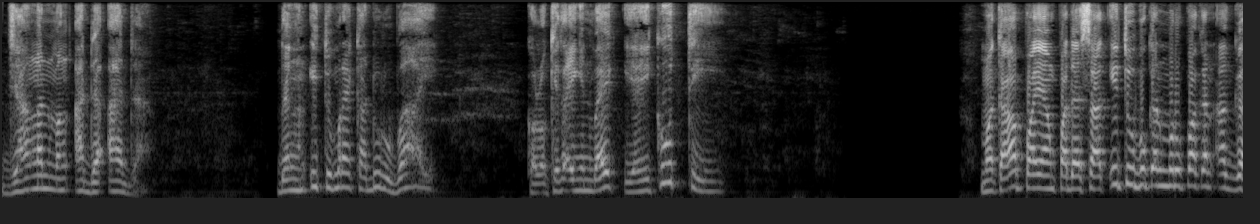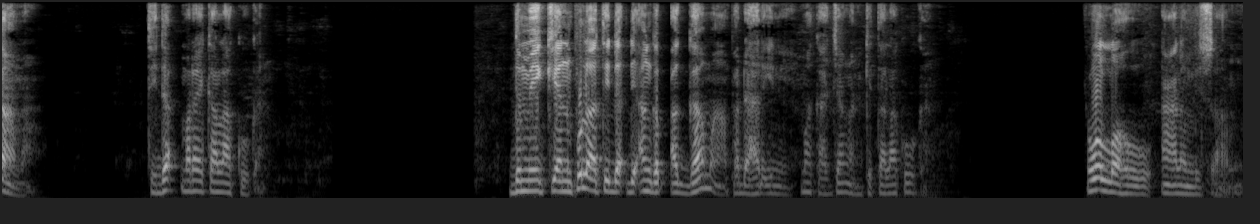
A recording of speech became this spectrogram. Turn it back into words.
Jangan mengada-ada. Dengan itu mereka dulu baik. Kalau kita ingin baik, ya ikuti. Maka apa yang pada saat itu bukan merupakan agama, tidak mereka lakukan demikian pula tidak dianggap agama pada hari ini, maka jangan kita lakukan. Wallahu a'lam bishawab.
